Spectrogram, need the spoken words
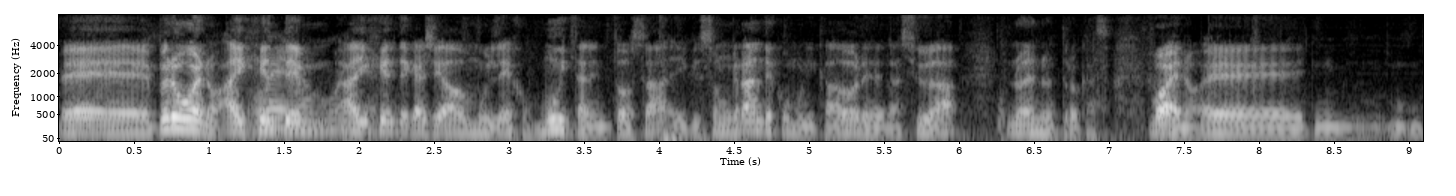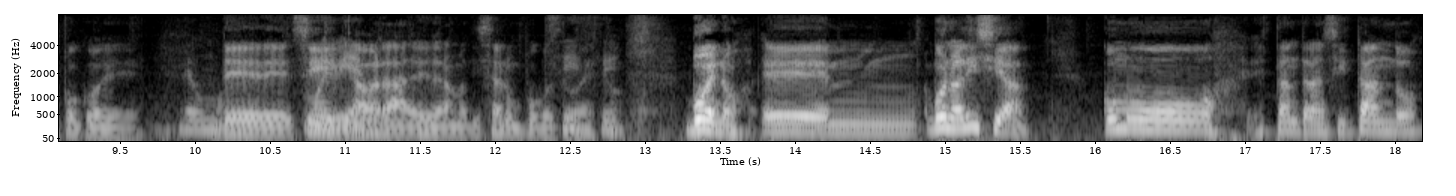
Eh, pero bueno, hay gente, Bueno, hay bien. gente que ha llegado muy lejos, muy talentosa y que son grandes comunicadores de la ciudad. No es nuestro caso. Bueno, eh, un poco de, De humor. de- de- sí, la verdad, de dramatizar un poco Sí, todo esto. sí. Bueno, eh, bueno, Alicia, ¿cómo están transitando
